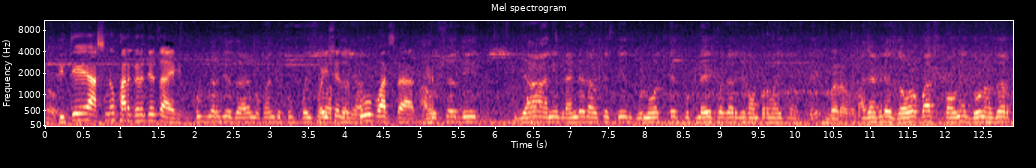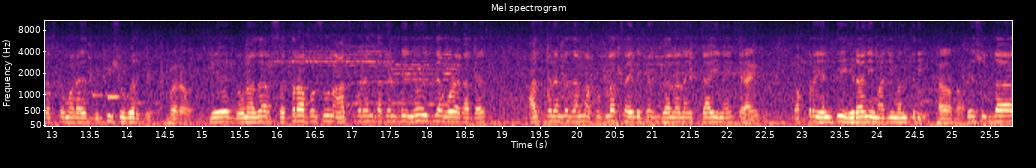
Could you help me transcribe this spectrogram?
हो. तिथे असणं फार गरजेचं आहे. खूप गरजेचं आहे. लोकांचे खूप पैसे पैसे वाचतात. खूप वाचतात. औषधीत या आणि ब्रँडेड औषधीत गुणवत्तेत कुठल्याही प्रकारची कॉम्प्रोमाइज नसते. बरोबर. माझ्याकडे जवळपास पावणे दोन हजार कस्टमर आहेत बी पी शुगरचे बरोबर. जे दोन हजार सतरापासून आजपर्यंत कंटिन्यू इथल्या गोळ्या खात आहेत. आजपर्यंत त्यांना कुठलाच साईड इफेक्ट झाला नाही काही नाही काही. डॉक्टर एन पी हिराणी माजी मंत्री हो हो. ते सुद्धा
